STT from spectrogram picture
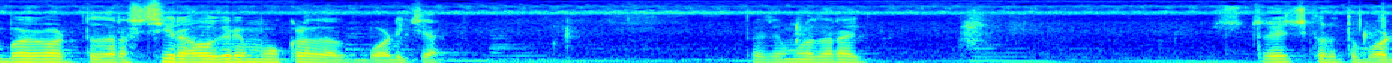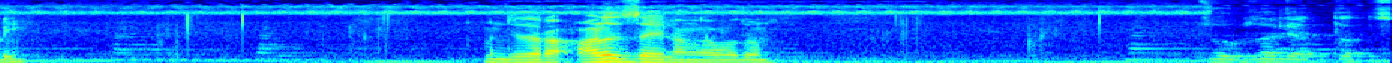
बरं वाटतं. जरा शिरा वगैरे मोकळा जात बॉडीच्या त्याच्यामुळे जरा स्ट्रेच करतो बॉडी म्हणजे जरा आळस जाईल अंगामधून. झोप झाली आत्ताच.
